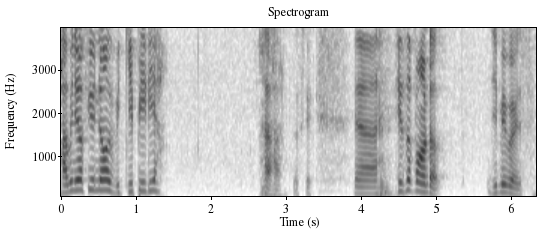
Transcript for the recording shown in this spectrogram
How many of you know Wikipedia? That's great. Uh, he's a founder, Jimmy Wales.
